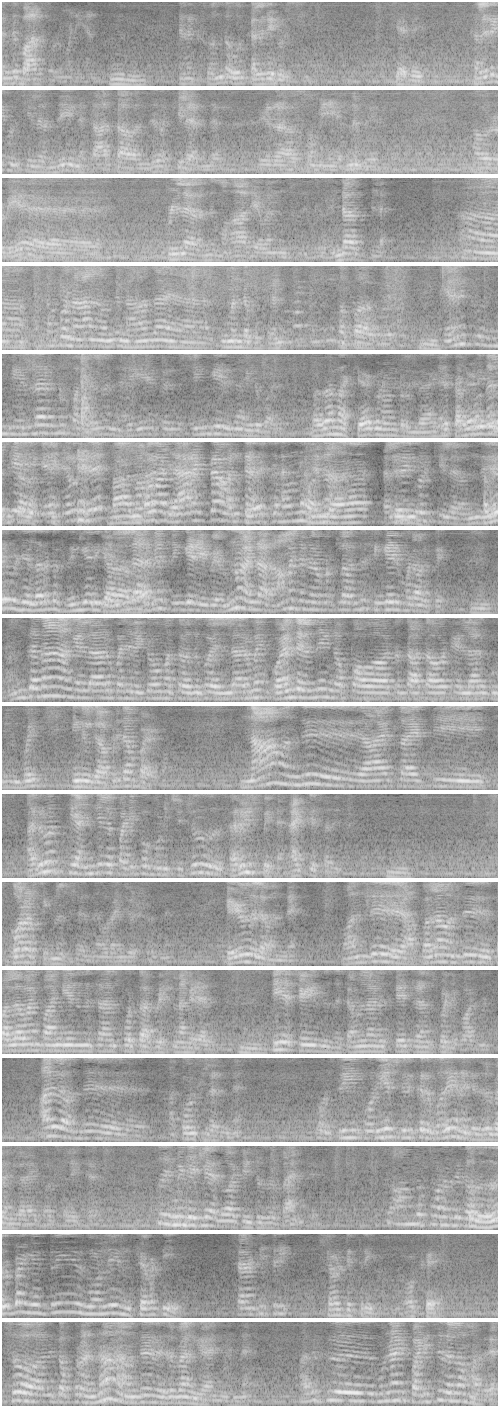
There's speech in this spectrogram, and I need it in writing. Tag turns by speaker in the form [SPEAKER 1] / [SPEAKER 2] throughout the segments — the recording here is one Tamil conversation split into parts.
[SPEAKER 1] வந்து பாலசுப்ரமணியன் எனக்கு சொந்த ஊர் கல்லடைக்குறிச்சி.
[SPEAKER 2] சரி.
[SPEAKER 1] கல்லடைக்குறிச்சியில் வந்து எங்கள் தாத்தா வந்து வக்கீலாக இருந்தார். வீரா சுவாமியர்னு பேர். அவருடைய பிள்ளை வந்து மகாதேவன் சொல்லிட்டு ரெண்டாவது பிள்ளை. அப்போ நாங்கள் வந்து நான் தான் சிமந்த புத்திரன் அப்பாவுக்கு எனக்கு இங்கே எல்லாருக்கும் பார்த்தீங்கன்னா நிறைய பேருக்கு சிங்கேரி தான் ஈடுபாடு.
[SPEAKER 2] அதான் நான் கேட்கணும்னு இருந்தேன்.
[SPEAKER 1] கல்லடைக்குறிச்சியில வந்து
[SPEAKER 2] எல்லாருமே சிருங்கேரிக்காரா
[SPEAKER 1] எல்லாருமே சிங்கேரி இன்னும் வேண்டாம் ராமச்சந்திரபுரத்துல வந்து சிங்கேரி மடம் இருக்கு. அங்கதான் நாங்க எல்லாரும் பஜனைக்கோ மத்த வந்துக்கோ எல்லாருமே குழந்தையில இருந்து எங்க அப்பாவாட்டும் தாத்தாவாட்டும் எல்லாரும் கூட்டிட்டு போய் எங்களுக்கு அப்படிதான் பழக்கம். நான் வந்து ஆயிரத்தி தொள்ளாயிரத்தி அறுபத்தி அஞ்சுல படிப்பை முடிச்சுட்டு சர்வீஸ் போயிட்டேன் ஆக்டிவ் சர்வீஸ். கோலார் சிக்னல்ஸ்ல இருந்தேன் ஒரு அஞ்சு வருஷம் இருந்தேன். எழுபதுல வந்தேன். வந்து அப்பெல்லாம் வந்து பல்லவன் பாண்டியன் டிரான்ஸ்போர்ட் கார்பரேஷன்லாம் கிடையாது. டிஎஸ்டி இருந்தது தமிழ்நாடு ஸ்டேட் டிரான்ஸ்போர்ட் டிபார்ட்மெண்ட் அதில் வந்து அக்கௌண்ட்ஸில் இருந்தேன். ஒரு த்ரீ ஃபோர் இயர்ஸ் இருக்கிற போதே எனக்கு ரிசர்வ் பேங்க்ல I got selected so immediately I got into the bank so அங்கே போனதுக்கு
[SPEAKER 2] So Reserve Bank entry is only in 70s,
[SPEAKER 1] seventy three
[SPEAKER 2] 73. Okay.
[SPEAKER 1] So அதுக்கப்புறம் தான் நான் வந்து ரிசர்வ் பேங்க் ஜாயின் பண்ணேன். அதுக்கு முன்னாடி படிச்சதெல்லாம் மதுரை.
